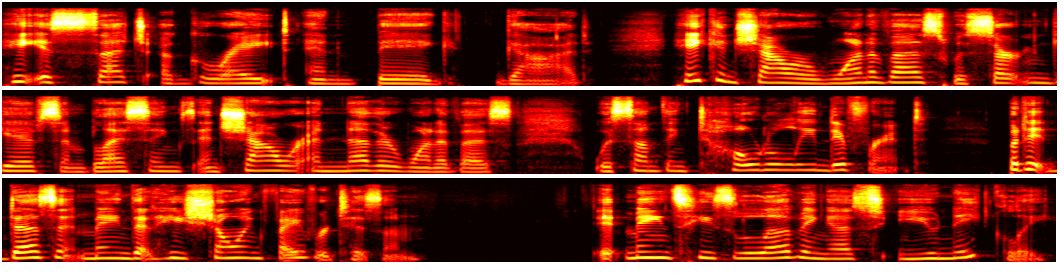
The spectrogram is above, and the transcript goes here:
He is such a great and big God. He can shower one of us with certain gifts and blessings and shower another one of us with something totally different. But it doesn't mean that He's showing favoritism. It means He's loving us uniquely.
